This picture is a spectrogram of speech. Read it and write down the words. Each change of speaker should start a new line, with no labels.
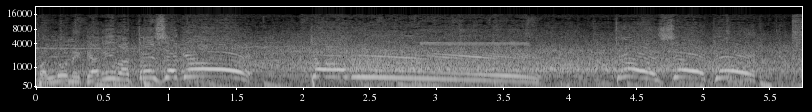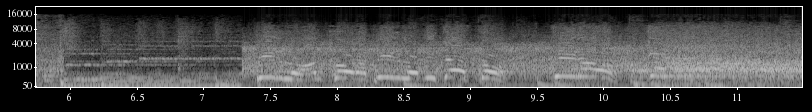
Pallone che arriva, Trezeguet! Totti! Trezeguet! Pirlo, ancora Pirlo di tecco! Tiro! Grosso!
